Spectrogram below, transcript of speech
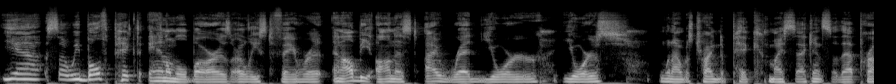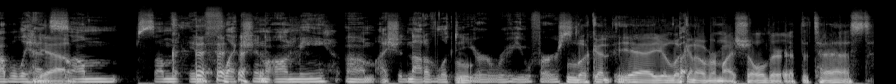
Yeah, so we both picked Animal Bar as our least favorite, and I'll be honest, I read your yours when I was trying to pick my second, so that probably had yeah. some some inflection on me. Um, I should not have looked at your review first. Looking, yeah, you're looking but, over my shoulder at the test.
